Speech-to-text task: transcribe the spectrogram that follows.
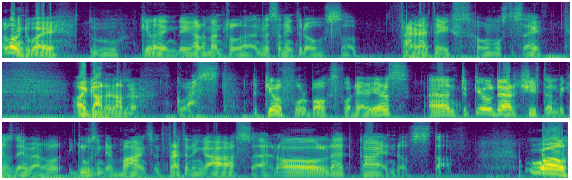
along the way to killing the elemental and listening to those uh, fanatics, almost to say, I got another quest to kill Furbolgs for their ears and to kill their chieftain because they were losing their minds and threatening us and all that kind of stuff. Well,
